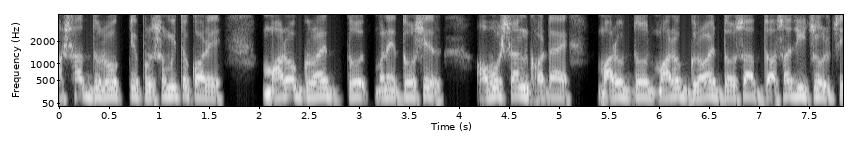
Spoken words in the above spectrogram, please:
অসাধ্য রোগকে প্রশমিত করে মারক গ্রহের মানে দোষের অবসান ঘটায়। মারক মারক গ্রহের দশা দশাজি চলছে,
